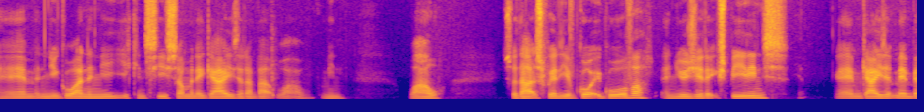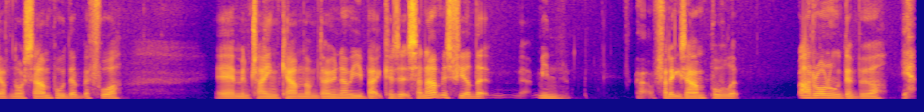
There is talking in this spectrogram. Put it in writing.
Um, and you go in and you, you can see some of the guys are a bit wow. I mean, wow. So that's where you've got to go over and use your experience. Um, guys that maybe have not sampled it before, um, and try and calm them down a wee bit because it's an atmosphere that mean, for example, like, a Ronald de Boer. Yeah.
